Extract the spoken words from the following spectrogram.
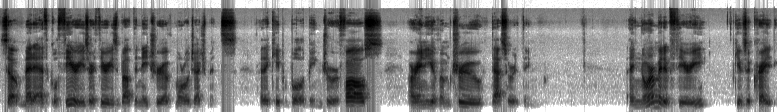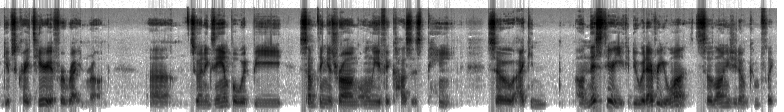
So metaethical theories are theories about the nature of moral judgments. Are they capable of being true or false? Are any of them true? That sort of thing. A normative theory gives a gives criteria for right and wrong. Um, so an example would be something is wrong only if it causes pain. So I can, on this theory, you can do whatever you want so long as you don't conflict,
